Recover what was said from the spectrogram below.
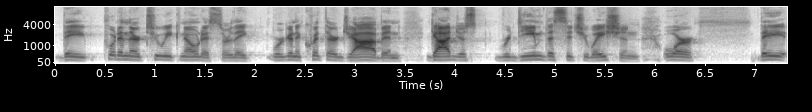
they put in their two week notice or they were going to quit their job and God just redeemed the situation or they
